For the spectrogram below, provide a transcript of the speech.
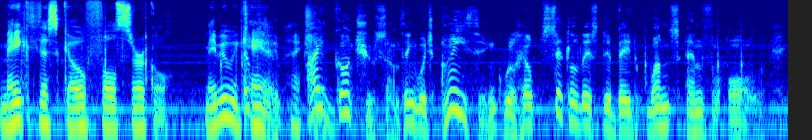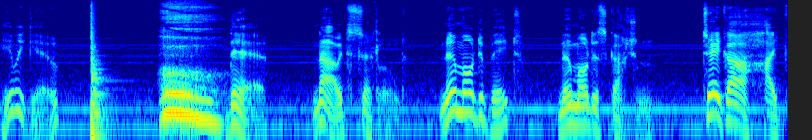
make this go full circle. Maybe we can, Okay, actually. I've got you something which I think will help settle this debate once and for all. Here we go. there. Now it's settled. No more debate, no more discussion. Take a hike,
